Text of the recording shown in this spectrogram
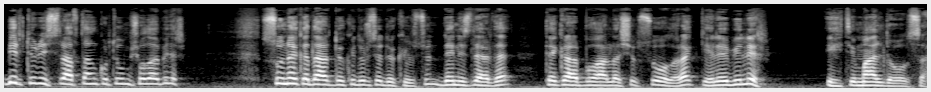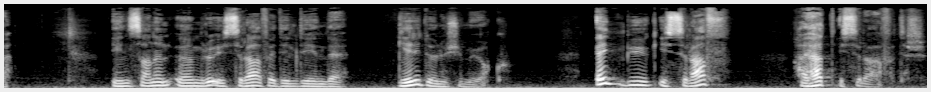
Bir tür israftan kurtulmuş olabilir. Su ne kadar dökülürse dökülsün denizlerde tekrar buharlaşıp su olarak gelebilir. İhtimal de olsa. İnsanın ömrü israf edildiğinde geri dönüşümü yok. En büyük israf hayat israfıdır.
